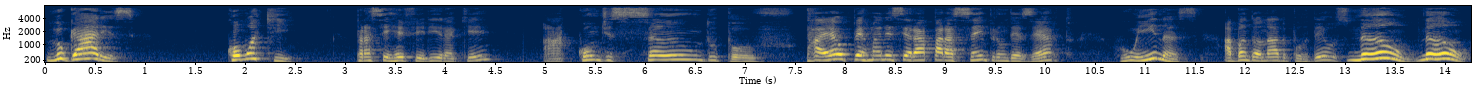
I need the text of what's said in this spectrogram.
lugares como aqui, para se referir a quê? À condição do povo. Israel permanecerá para sempre um deserto? Ruínas? Abandonado por Deus? Não, não!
